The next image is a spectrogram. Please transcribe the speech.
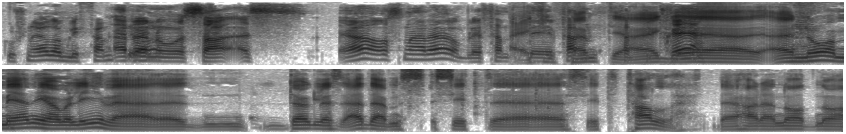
Hvordan er det å bli 50 Er det noe sa... Ja, åssen er det å bli 50? Jeg er ikke 50. Jeg, 53? Jeg, jeg når meninga med livet. Douglas Adams sitt, uh, sitt tall, det har jeg nådd nå.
